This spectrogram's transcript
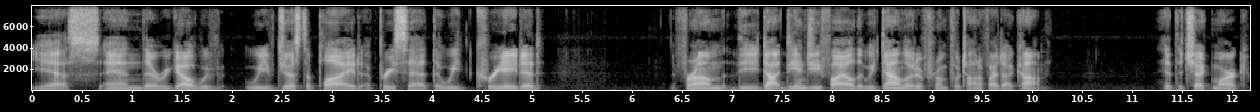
Yes, and there we go. We've we've just applied a preset that we created from the .dng file that we downloaded from photonify.com. Hit the check mark.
